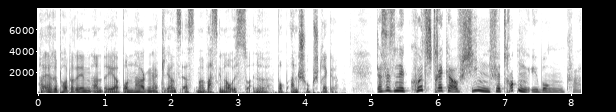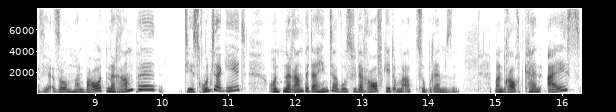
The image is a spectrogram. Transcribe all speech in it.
HR-Reporterin Andrea Bonhagen, erklär uns erstmal, was genau ist so eine Bob-Anschubstrecke? Das ist eine Kurzstrecke auf Schienen für Trockenübungen quasi. Also man baut eine Rampe, die es runtergeht und eine Rampe dahinter, wo es wieder raufgeht, um abzubremsen. Man braucht kein Eis,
